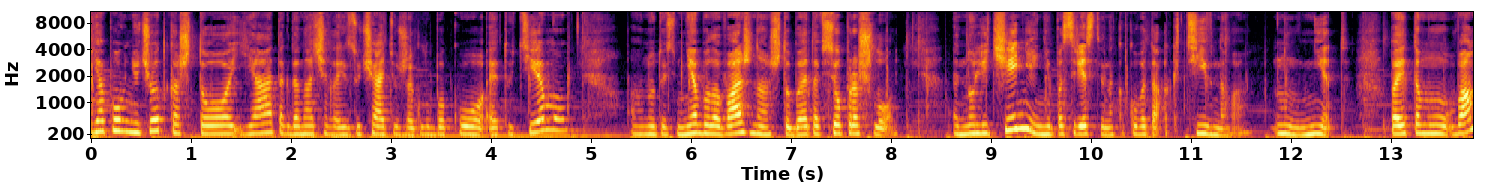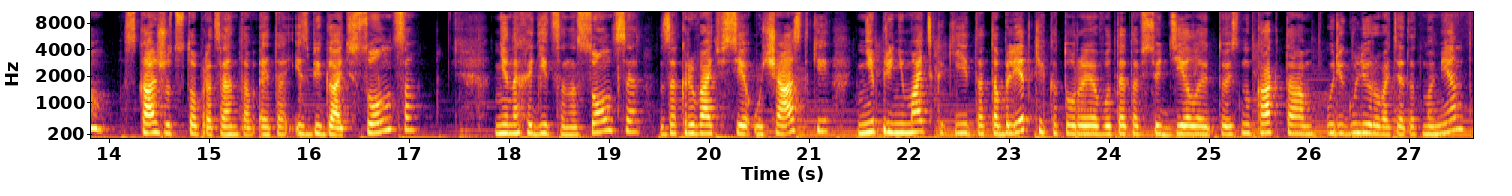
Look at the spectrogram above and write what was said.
Я помню четко, что я тогда начала изучать уже глубоко эту тему. А, ну, то есть мне было важно, чтобы это все прошло но лечения непосредственно какого-то активного, ну, нет. Поэтому вам скажут 100% это избегать солнца, не находиться на солнце, закрывать все участки, не принимать какие-то таблетки, которые вот это все делают, то есть, ну, как-то урегулировать этот момент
